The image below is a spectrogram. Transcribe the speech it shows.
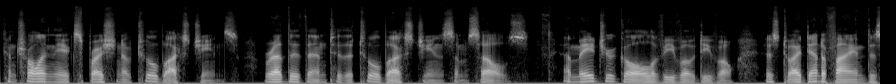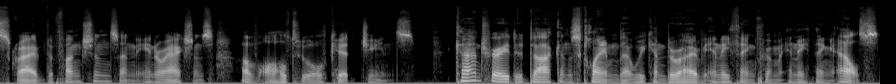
controlling the expression of toolbox genes, rather than to the toolbox genes themselves. A major goal of EvoDevo is to identify and describe the functions and interactions of all toolkit genes. Contrary to Dawkins' claim that we can derive anything from anything else,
